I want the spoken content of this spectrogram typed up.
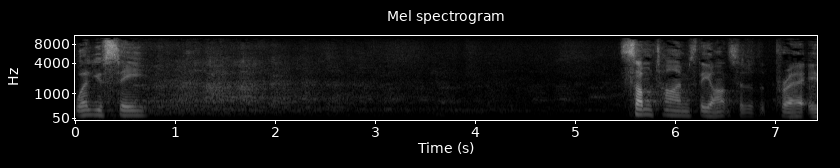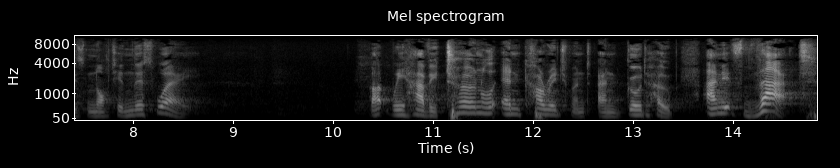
Well, you see, sometimes the answer to the prayer is not in this way. But we have eternal encouragement and good hope. And it's that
